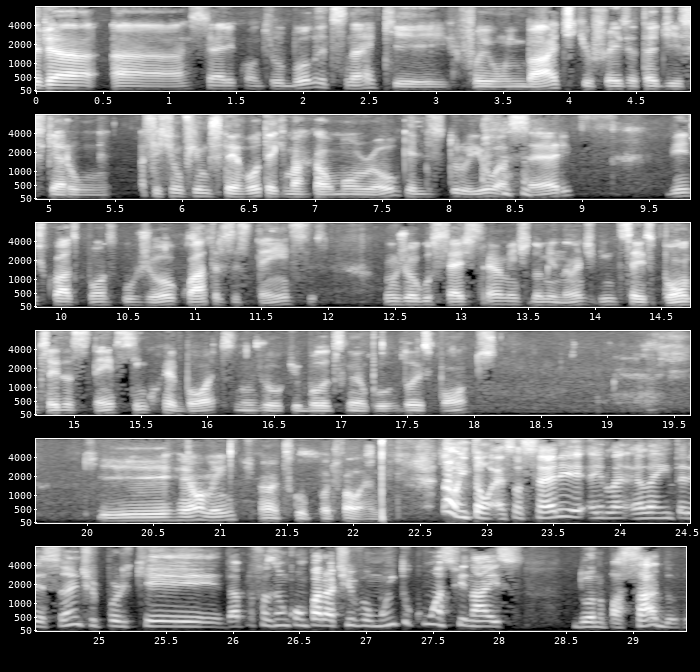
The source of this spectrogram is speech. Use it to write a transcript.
Teve a, a série contra o Bullets, né? Que foi um embate que o Fraser até disse que era um. Assistir um filme de terror, ter que marcar o Monroe, que ele destruiu a série. 24 pontos por jogo, 4 assistências. Um jogo 7 extremamente dominante, 26 pontos, 6 assistências, 5 rebotes, num jogo que o Bullets ganhou por 2 pontos. Que realmente. Ah, desculpa, pode falar. Não, então, essa série ela é interessante porque dá para fazer um comparativo muito com as finais do ano passado,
